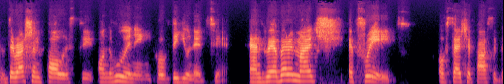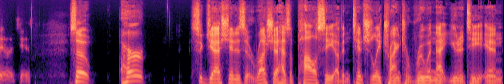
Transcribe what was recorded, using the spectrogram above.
the Russian policy on ruining of the unity. And we are very much afraid of such a possibility. So her suggestion is that Russia has a policy of intentionally trying to ruin that unity and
